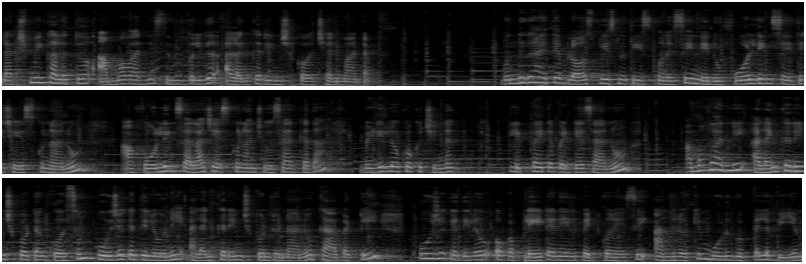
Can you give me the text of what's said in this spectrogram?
లక్ష్మీ కళతో అమ్మవారిని సింపుల్గా అలంకరించుకోవచ్చు అనమాట ముందుగా అయితే బ్లౌజ్ పీస్ను తీసుకునేసి నేను ఫోల్డింగ్స్ అయితే చేసుకున్నాను. ఆ ఫోల్డింగ్స్ ఎలా చేసుకున్నాను చూశారు కదా? మిడిల్లోకి ఒక చిన్న క్లిప్ అయితే పెట్టేశాను. అమ్మవారిని అలంకరించుకోవటం కోసం పూజ గదిలోనే అలంకరించుకుంటున్నాను కాబట్టి పూజ గదిలో ఒక ప్లేట్ అనేది పెట్టుకునేసి అందులోకి మూడు గుప్పెల బియ్యం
